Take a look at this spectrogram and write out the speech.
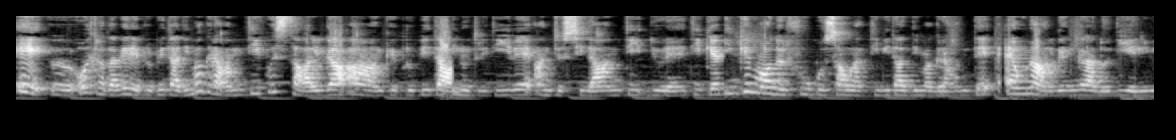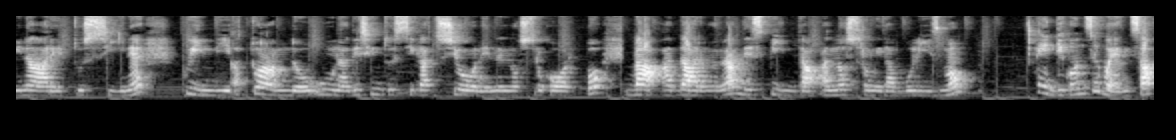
e eh, oltre ad avere proprietà dimagranti, quest'alga ha anche proprietà nutritive, antiossidanti, diuretiche. In che modo il fucus ha un'attività dimagrante? È un'alga in grado di eliminare tossine, quindi attuando una disintossicazione nel nostro corpo va a dare una grande spinta al nostro metabolismo e di conseguenza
